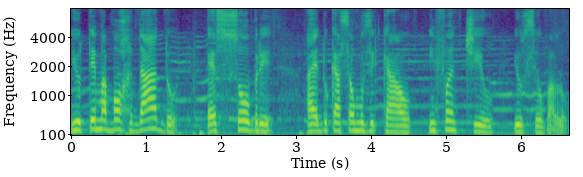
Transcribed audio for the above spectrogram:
E o tema abordado é sobre a educação musical infantil e o seu valor.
